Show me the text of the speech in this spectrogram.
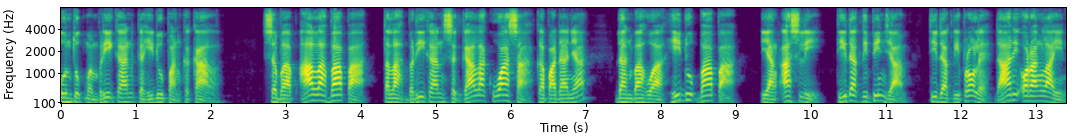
untuk memberikan kehidupan kekal. Sebab Allah Bapa telah berikan segala kuasa kepadanya dan bahwa hidup Bapa yang asli tidak dipinjam, tidak diperoleh dari orang lain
